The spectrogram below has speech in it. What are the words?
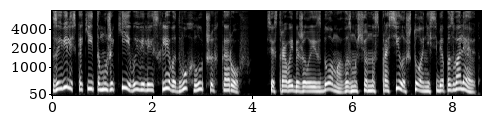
заявились какие-то мужики и вывели из хлева двух лучших коров. Сестра выбежала из дома, возмущенно спросила, что они себе позволяют.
